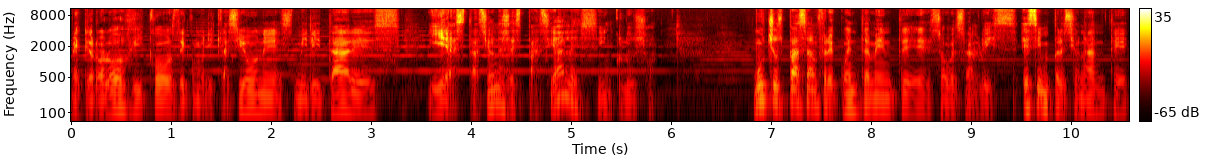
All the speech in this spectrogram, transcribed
meteorológicos, de comunicaciones, militares y a estaciones espaciales incluso. Muchos pasan frecuentemente sobre San Luis. Es impresionante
